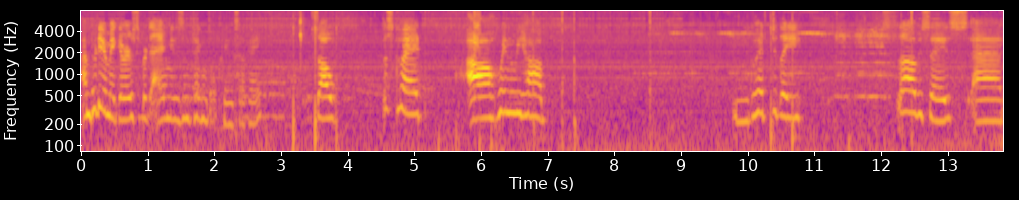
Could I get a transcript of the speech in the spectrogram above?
I'm pretty makers, but I am using technical things. Okay. So let's go ahead. Uh, when we have mm, go ahead to the services and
